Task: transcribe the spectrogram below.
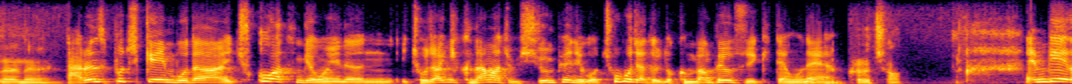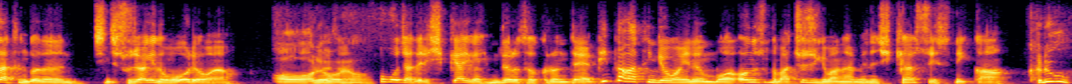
네네. 다른 스포츠 게임보다 이 축구 같은 경우에는 이 조작이 그나마 좀 쉬운 편이고 초보자들도 금방 배울 수 있기 때문에 그렇죠. NBA 같은 거는 진짜 조작이 너무 어려워요. 어, 어려워요. 초보자들이 쉽게 하기가 힘들어서 그런데 피파 같은 경우에는 뭐 어느 정도 맞춰주기만 하면 쉽게 할 수 있으니까 그리고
